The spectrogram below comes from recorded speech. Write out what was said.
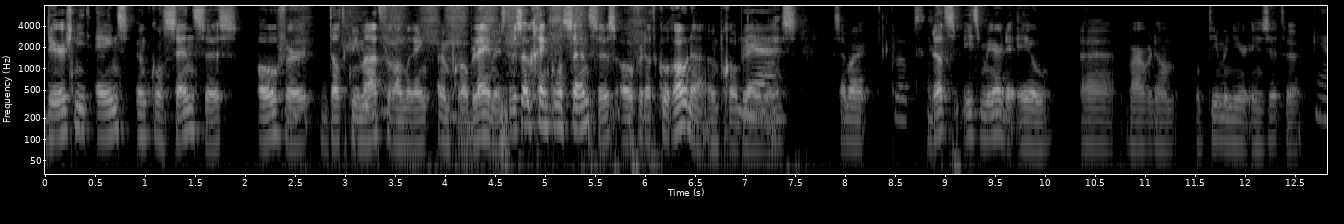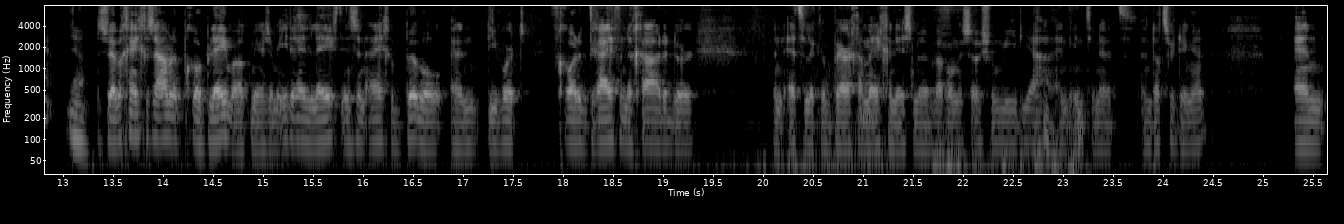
er is niet eens een consensus over dat klimaatverandering een probleem is. Er is ook geen consensus over dat corona een probleem Ja. is. Zeg maar, Klopt. dat is iets meer de eeuw eh, waar we dan op die manier in zitten. Ja. Ja. Dus we hebben geen gezamenlijk probleem ook meer. Zeg maar, iedereen leeft in zijn eigen bubbel en die wordt vrolijk drijvende gehouden door een ettelijke berg aan mechanismen, waaronder social media en internet en dat soort dingen. En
